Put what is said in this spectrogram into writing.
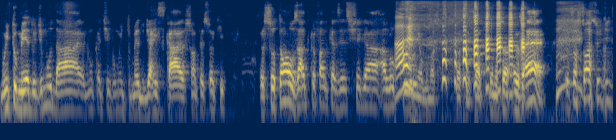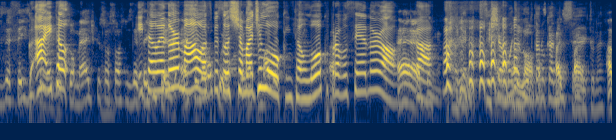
muito medo de mudar, eu nunca tive muito medo de arriscar, eu sou uma pessoa que eu sou tão ousado que eu falo que às vezes chega a loucura ah. em algumas situações. Eu, é, eu sou sócio de 16 Ah, então, eu sou médico e sou sócio de 16 Então é normal é, as pessoas te chamar de louco. Então, louco pra você é normal. É, tá. Se chamou de louco, tá no caminho certo, né? A,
